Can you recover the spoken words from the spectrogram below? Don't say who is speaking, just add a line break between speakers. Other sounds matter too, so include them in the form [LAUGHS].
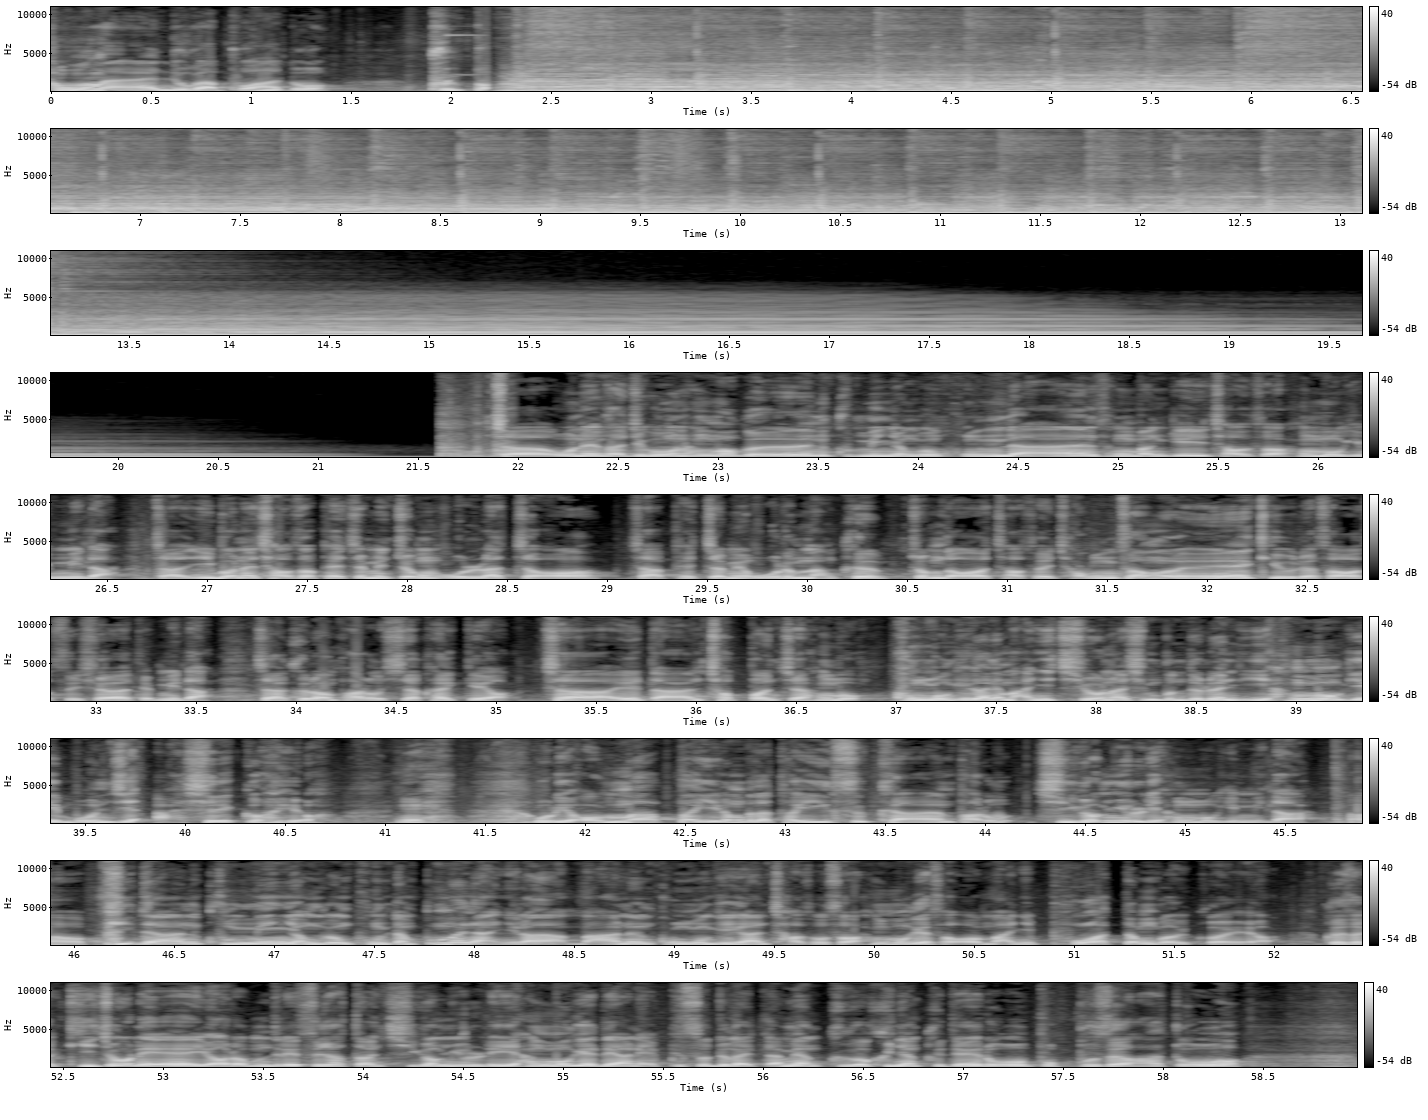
정말 누가 보아도 불법. 자, 오늘 가지고 온 항목은 국민연금공단 상반기 자소서 항목입니다. 자, 이번에 자소서 배점이 조금 올랐죠. 자, 배점이 오른 만큼 좀 더 자소의 정성을 기울여서 쓰셔야 됩니다. 자, 그럼 바로 시작할게요. 자, 일단 첫 번째 항목. 공공기관에 많이 지원하신 분들은 이 항목이 뭔지 아실 거예요. 예. 우리 엄마 아빠 이름보다 더 익숙한 바로 직업윤리 항목입니다. 어, 비단 국민연금공단뿐만이 아니라 많은 공공기관 자소서 항목에서 많이 보았던 걸 거예요. 그래서 기존에 여러분들이 쓰셨던 직업윤리 항목에 대한 에피소드가 있다면 그거 그냥 그대로 복부서하도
